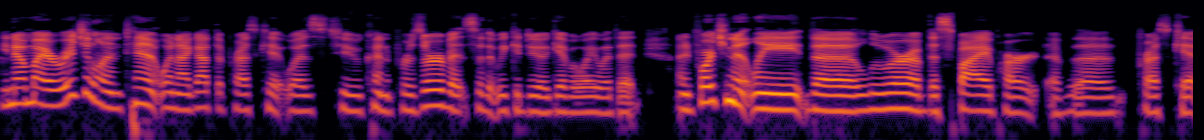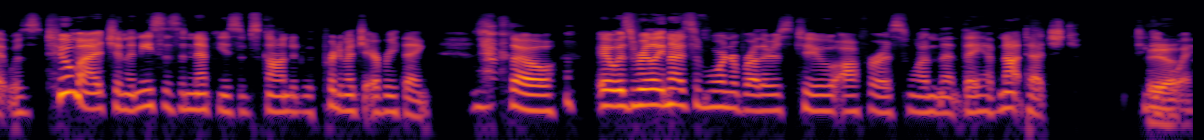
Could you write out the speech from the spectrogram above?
You know, my original intent when I got the press kit was to kind of preserve it so that we could do a giveaway with it. Unfortunately, the lure of the spy part of the press kit was too much, and the nieces and nephews absconded with pretty much everything. so it was really nice of Warner Brothers to offer us one that they have not touched to give Yeah. away.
